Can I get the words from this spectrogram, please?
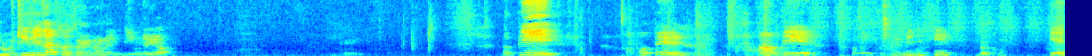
noite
